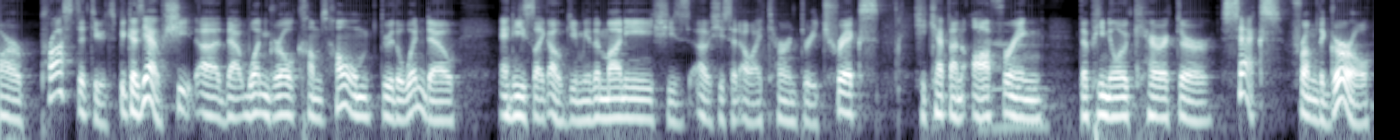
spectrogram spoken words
are prostitutes because yeah, she uh, that one girl comes home through the window and he's like, "Oh, give me the money." She's oh, she said, "Oh, I turned three tricks." He kept on offering the Pinoy character sex from the girl.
